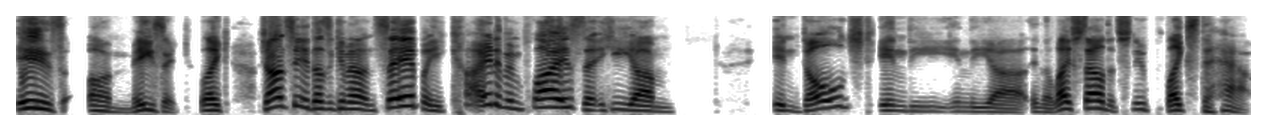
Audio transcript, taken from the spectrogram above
is amazing. Like John Cena doesn't come out and say it, but he kind of implies that he um indulged in the in the uh in the lifestyle that Snoop likes to have.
